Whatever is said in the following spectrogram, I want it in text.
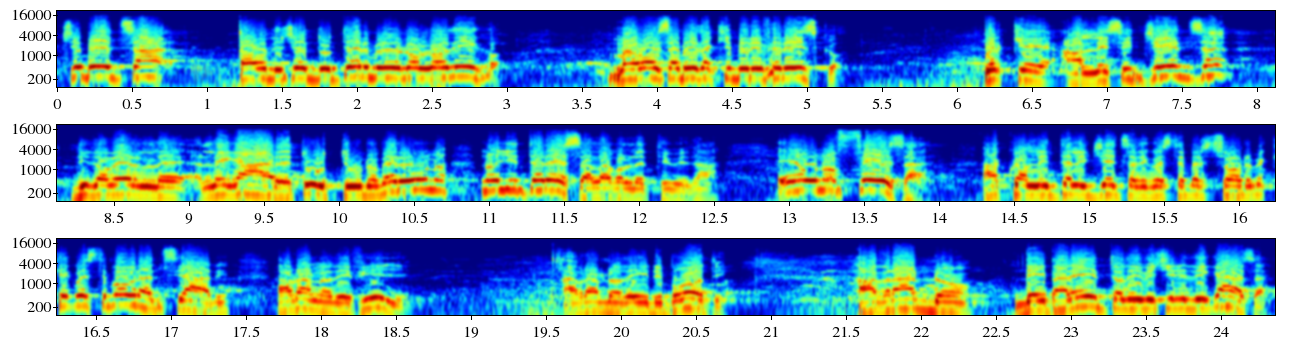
ci pensa, stavo dicendo un termine non lo dico, ma voi sapete a chi mi riferisco, perché all'esigenza di doverle legare tutti uno per uno non gli interessa alla collettività, è un'offesa all'intelligenza di queste persone perché questi poveri anziani avranno dei figli, avranno dei nipoti, avranno dei parenti o dei vicini di casa,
